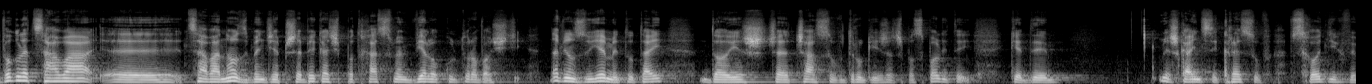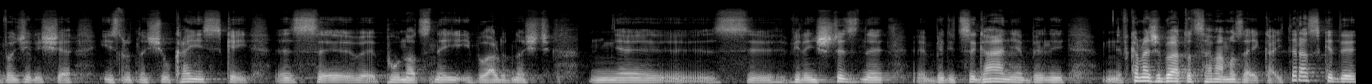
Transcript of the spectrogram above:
W ogóle cała, e, cała noc będzie przebiegać pod hasłem wielokulturowości. Nawiązujemy tutaj do jeszcze czasów II Rzeczpospolitej, kiedy mieszkańcy Kresów Wschodnich wywodzili się i z ludności ukraińskiej, z e, północnej i była ludność e, z Wileńszczyzny, byli Cyganie, byli... W każdym razie była to cała mozaika. I teraz, kiedy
